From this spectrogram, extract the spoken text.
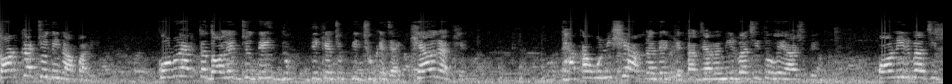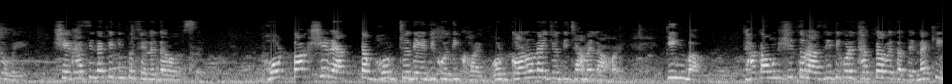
সরকার যদি না পারে, কোনো একটা দলের যদি দিকে ঝুঁকে যায়, খেয়াল রাখেন ঢাকা উনিশে আপনাদেরকে তার যারা নির্বাচিত হয়ে আসবেন অনির্বাচিত হয়ে, শেখ হাসিনাকে কিন্তু ফেলে দেওয়া হয়েছে। ভোট বাক্সের একটা ভোট যদি এদিক ওদিক হয়, ভোট গণনায় যদি ঝামেলা হয়, কিংবা ঢাকা উনিশে তো রাজনীতি করে থাকতে হবে তাদের, নাকি?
